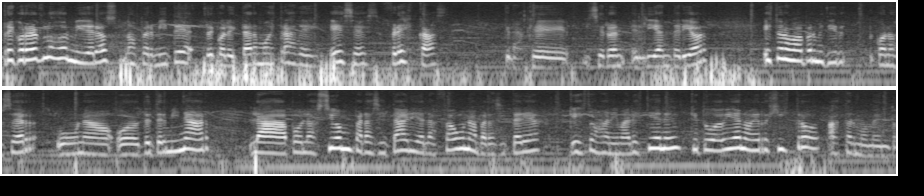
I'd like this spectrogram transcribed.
Recorrer los dormideros nos permite recolectar muestras de heces frescas las que hicieron el día anterior. Esto nos va a permitir conocer una, o determinar la población parasitaria, la fauna parasitaria que estos animales tienen, que todavía no hay registro hasta el momento.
